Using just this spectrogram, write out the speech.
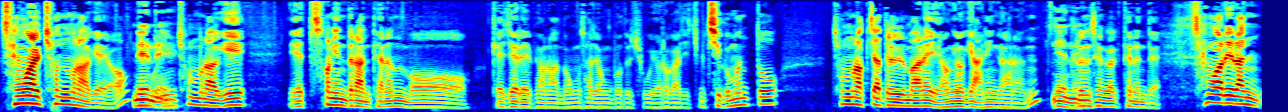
생활 천문학이에요. 네네. 천문학이 옛 선인들한테는 뭐 계절의 변화, 농사 정보도 주고 여러 가지 지금 지금은 또 천문학자들만의 영역이 아닌가 하는 네네. 그런 생각이 드는데 생활이란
